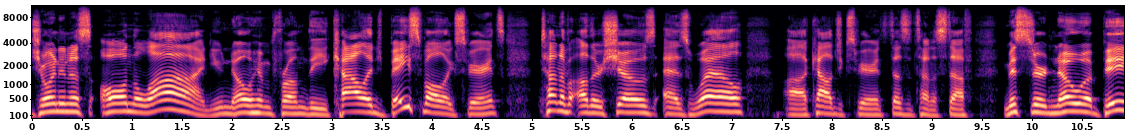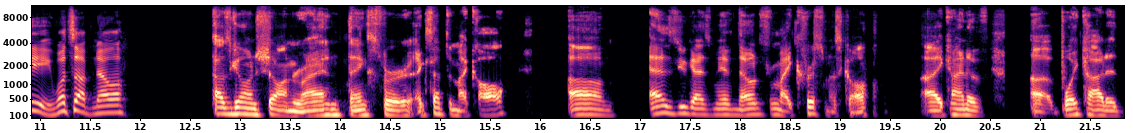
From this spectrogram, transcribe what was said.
Joining us on the line. You know him from the college baseball experience, ton of other shows as well. Uh, college experience does a ton of stuff. Mr. Noah B. What's up, Noah? How's it going, Sean Ryan? Thanks for accepting my call. Um, as you guys may have known from my Christmas call, I kind of uh, boycotted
